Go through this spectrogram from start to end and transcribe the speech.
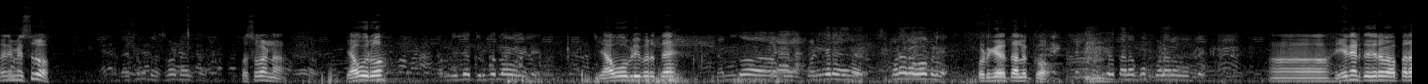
ಸರ್ ನಿಮ್ಮ ಹೆಸರು? ಬಸವಣ್ಣ. ಯಾವ ಊರು? ಯಾವ ಹೋಬಳಿ ಬರುತ್ತೆ? ಕೊಡಗೆರೆ ಕೊಳಲ ಹೋಬಳಿ ಕೊಡಗೆರೆ ತಾಲೂಕು. ಏನ್ ತಾಲೂಕು ಕೊಳಲ ಹೋಬಳಿ ಏನು ಹೇಳ್ತಾ ಇದ್ದೀರಾ ವ್ಯಾಪಾರ?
